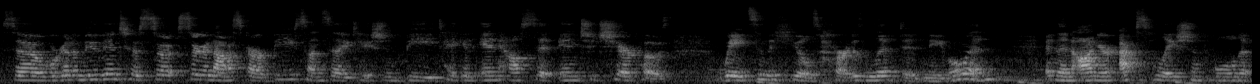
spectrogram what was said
So we're going to move into Surya Namaskar B, Sun Salutation B. Take an inhale, sit into chair pose weights in the heels, heart is lifted, navel in. And then on your exhalation, fold it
